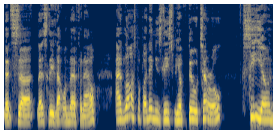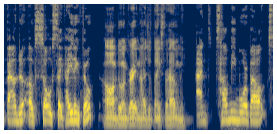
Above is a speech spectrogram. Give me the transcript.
let's uh, let's leave that one there for now. And last but by no means least, we have Phil Terrill, CEO and founder of SoleSafe. How you doing, Phil? Oh, I'm doing great, Nigel. Thanks for having me. And tell me more about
